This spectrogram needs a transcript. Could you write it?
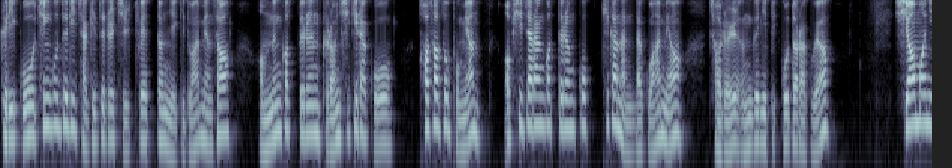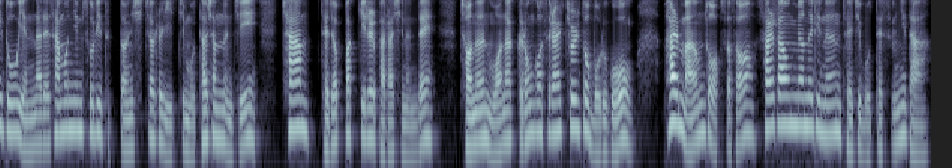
그리고 친구들이 자기들을 질투했던 얘기도 하면서 없는 것들은 그런 식이라고 커서도 보면 없이 자란 것들은 꼭 티가 난다고 하며 저를 은근히 비꼬더라고요. 시어머니도 옛날에 사모님 소리 듣던 시절을 잊지 못하셨는지 참 대접받기를 바라시는데 저는 워낙 그런 것을 할 줄도 모르고 할 마음도 없어서 살가운 며느리는 되지 못했습니다.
